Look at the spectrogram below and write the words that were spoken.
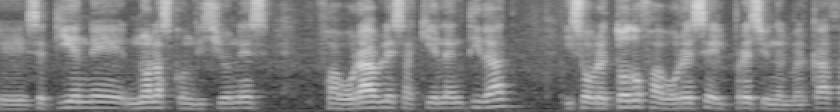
eh, se tiene no las condiciones favorables aquí en la entidad y sobre todo favorece el precio en el mercado.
